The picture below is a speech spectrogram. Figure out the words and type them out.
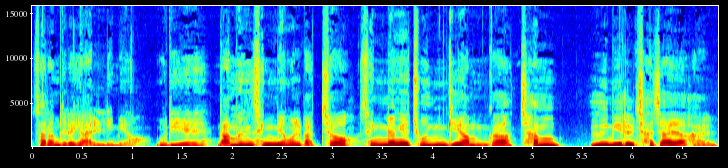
사람들에게 알리며 우리의 남은 생명을 바쳐 생명의 존귀함과 참 의미를 찾아야 할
